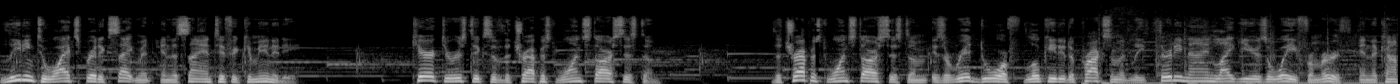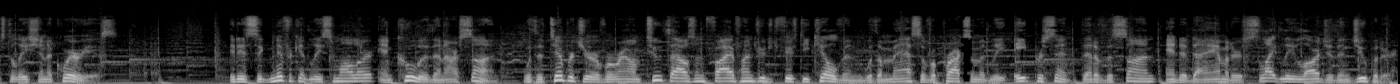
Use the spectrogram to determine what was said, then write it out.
leading to widespread excitement in the scientific community. Characteristics of the TRAPPIST-1 star system The TRAPPIST-1 star system is a red dwarf located approximately 39 light-years away from Earth in the constellation Aquarius. It is significantly smaller and cooler than our Sun, with a temperature of around 2550 Kelvin with a mass of approximately 8% that of the Sun and a diameter slightly larger than Jupiter.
